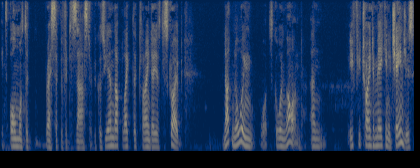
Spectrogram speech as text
it's almost a recipe for disaster because you end up like the client i just described not knowing what's going on. And if you're trying to make any changes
